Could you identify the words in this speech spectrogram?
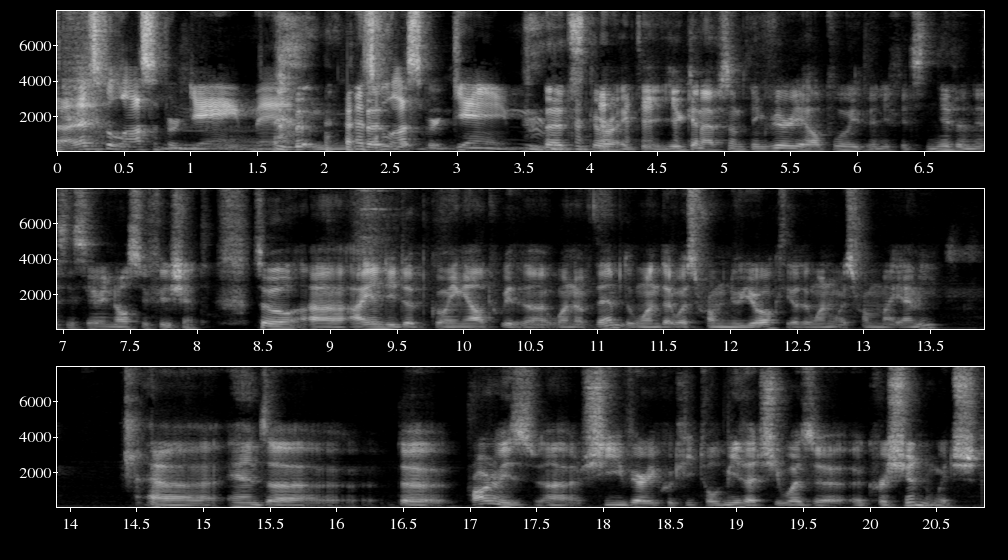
Uh, that's philosopher game, man. That's philosopher game. That's correct. You can have something very helpful even if it's neither necessary nor sufficient. So uh, I ended up going out with uh, one of them, the one that was from New York, the other one was from Miami. Uh, and uh, the problem is, uh, she very quickly told me that she was a, a Christian, which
